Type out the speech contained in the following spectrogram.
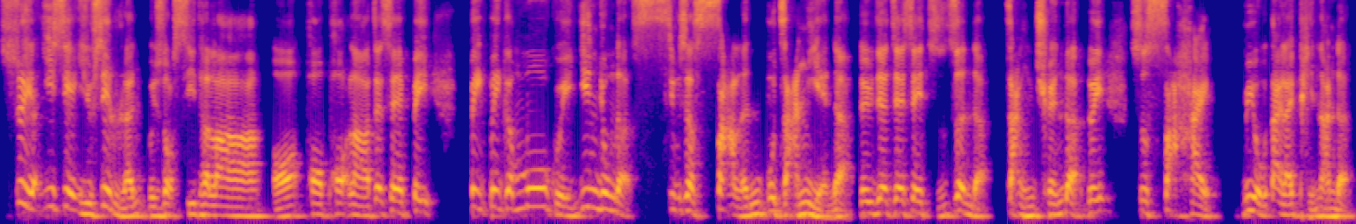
所以一些有些人，比如说希特拉、哦、Pol Pot 啦，这些被被被个魔鬼应用的，就是杀人不眨眼的，对不对？这些执政的、掌权的，对，是杀害。没有带来平安的，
